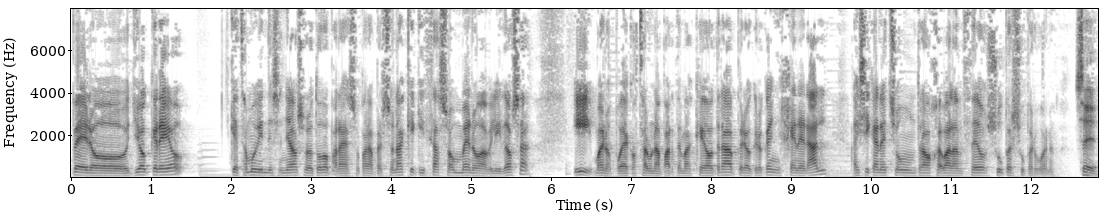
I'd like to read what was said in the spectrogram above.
Pero yo creo que está muy bien diseñado sobre todo para eso, para personas que quizás son menos habilidosas y bueno, puede costar una parte más que otra, pero creo que en general ahí sí que han hecho un trabajo de balanceo súper, súper bueno. Sí.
